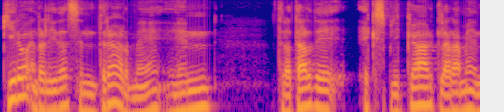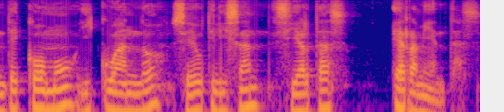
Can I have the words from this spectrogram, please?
Quiero en realidad centrarme en tratar de explicar claramente cómo y cuándo se utilizan ciertas herramientas.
